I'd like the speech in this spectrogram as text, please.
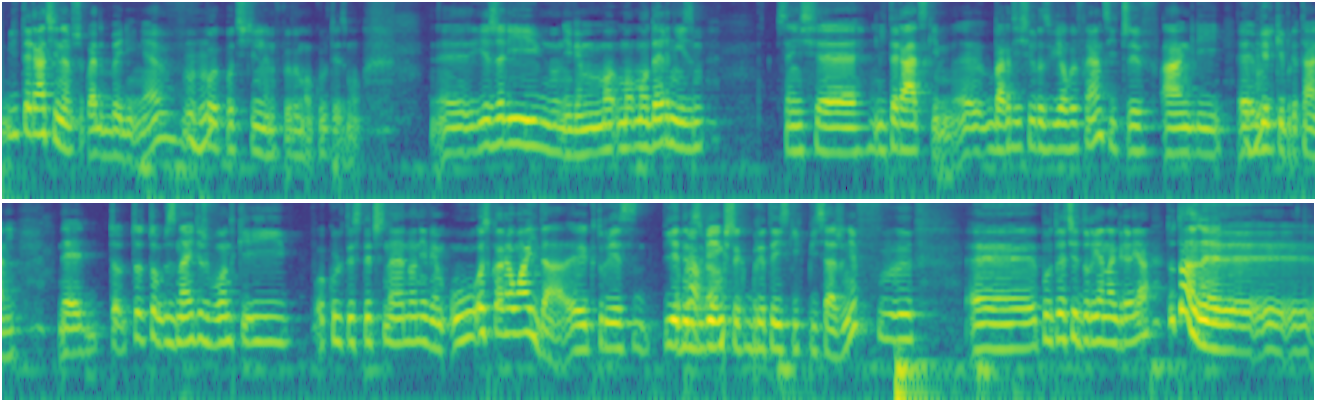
literaci na przykład byli, nie? W, mhm. pod, pod silnym wpływem okultyzmu. E, jeżeli, no nie wiem, mo modernizm w sensie literackim e, bardziej się rozwijał we Francji czy w Anglii, e, mhm. w Wielkiej Brytanii, e, to, to, to znajdziesz wątki okultystyczne, no nie wiem, u Oscara Wilde'a, który jest jednym z większych brytyjskich pisarzy, nie? W e, portrecie Doriana Greya totalny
